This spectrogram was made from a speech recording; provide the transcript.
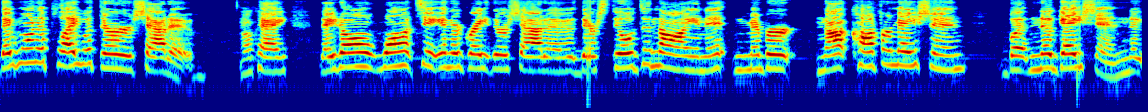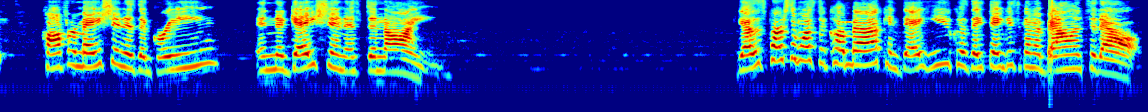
they want to play with their shadow. Okay, they don't want to integrate their shadow. They're still denying it. Remember, not confirmation, but negation. Ne- confirmation is agreeing, and negation is denying. Yeah, this person wants to come back and date you because they think it's going to balance it out.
